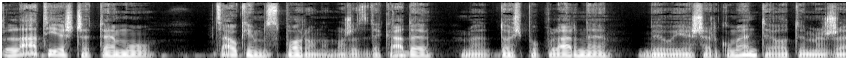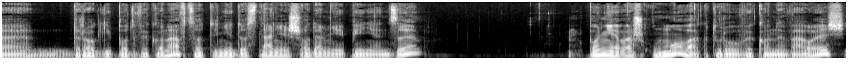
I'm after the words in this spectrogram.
lat jeszcze temu całkiem sporo, no może z dekadę, dość popularne były jeszcze argumenty o tym, że drogi podwykonawco, ty nie dostaniesz ode mnie pieniędzy, ponieważ umowa, którą wykonywałeś,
